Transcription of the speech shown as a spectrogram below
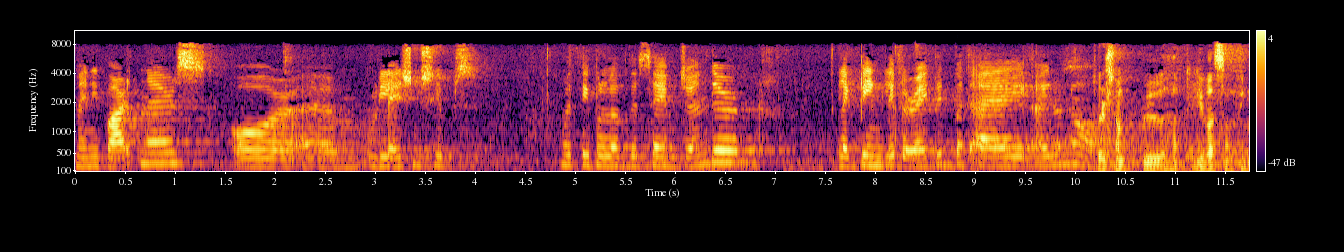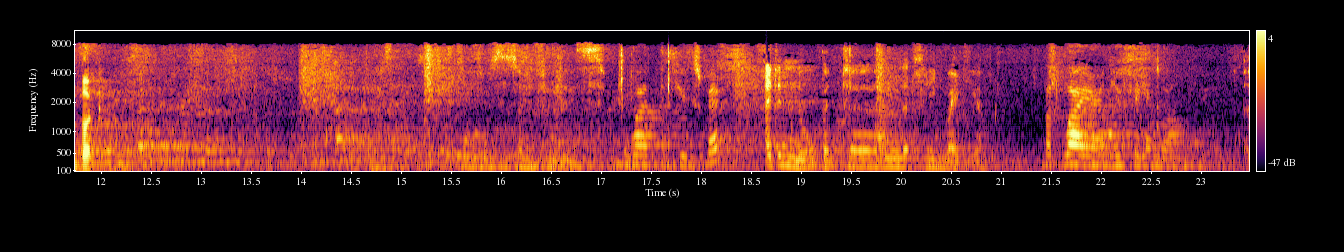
many partners or um, relationships with people of the same gender, like being liberated. But I, I don't know. For example, have to give us some feedback. Something else. What did you expect? I don't know, but uh, I'm not feeling well here. But why aren't you feeling well? Uh,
